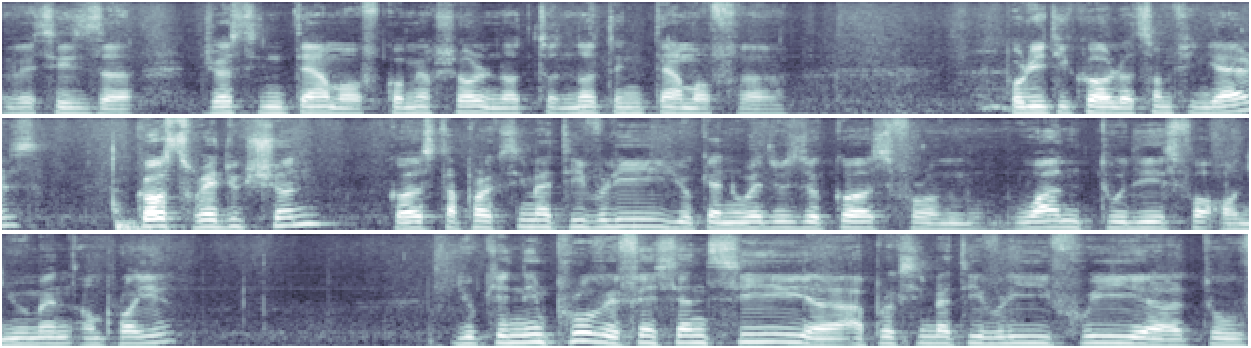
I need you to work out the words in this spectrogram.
This is uh, just in terms of commercial, not, not in terms of uh, political or something else. Cost reduction, cost approximately, you can reduce the cost from one to this for a human employee. You can improve efficiency uh, approximately 3 uh, to,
